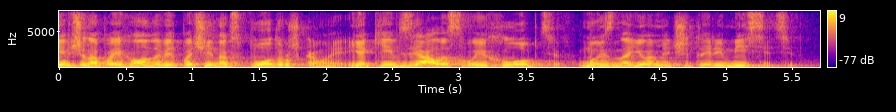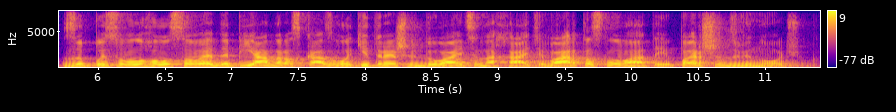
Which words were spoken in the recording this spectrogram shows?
Дівчина поїхала на відпочинок з подружками, які взяли своїх хлопців. Ми знайомі 4 місяці. Записувала голосове, де п'яно розказувала, який треш відбувається на хаті. Варто сливати її перший дзвіночок.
